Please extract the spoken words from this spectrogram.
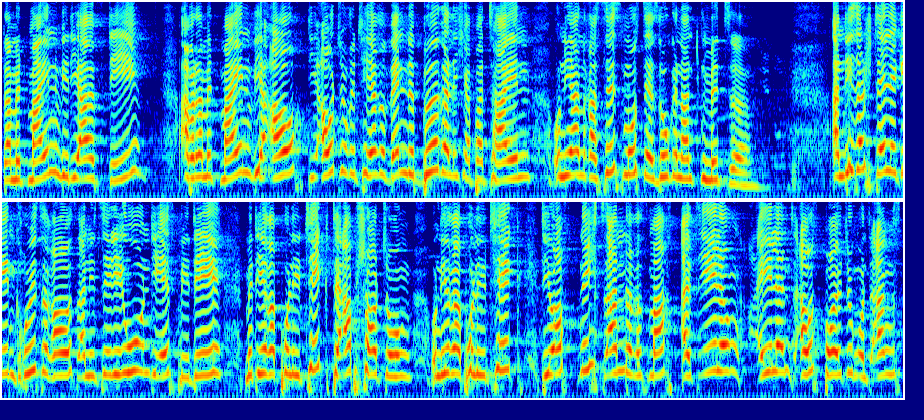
damit meinen wir die AfD, aber damit meinen wir auch die autoritäre Wende bürgerlicher Parteien und ihren Rassismus der sogenannten Mitte. An dieser Stelle gehen Grüße raus an die CDU und die SPD mit ihrer Politik der Abschottung und ihrer Politik, die oft nichts anderes macht, als Elend, Ausbeutung und Angst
